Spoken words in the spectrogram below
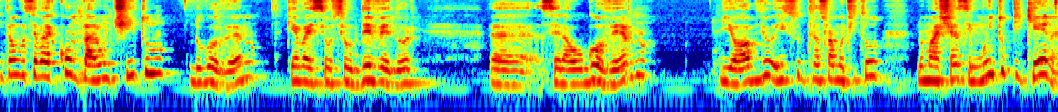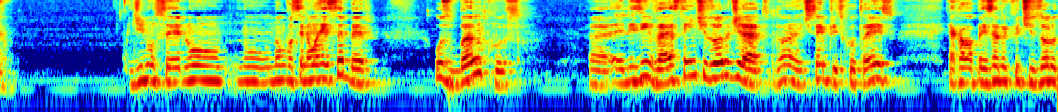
Então você vai comprar um título do governo, quem vai ser o seu devedor uh, será o governo, e óbvio, isso transforma o título numa chance muito pequena de não ser não, não, não você não receber. Os bancos uh, eles investem em tesouro direto, então a gente sempre escuta isso e acaba pensando que o tesouro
